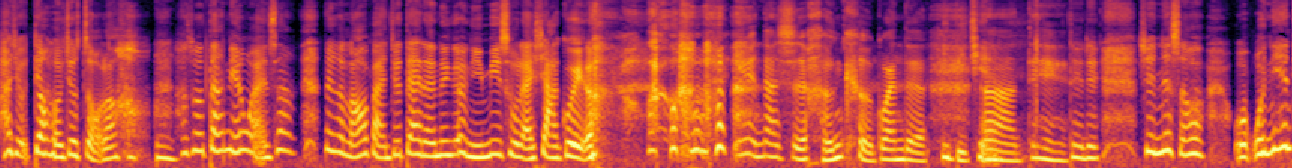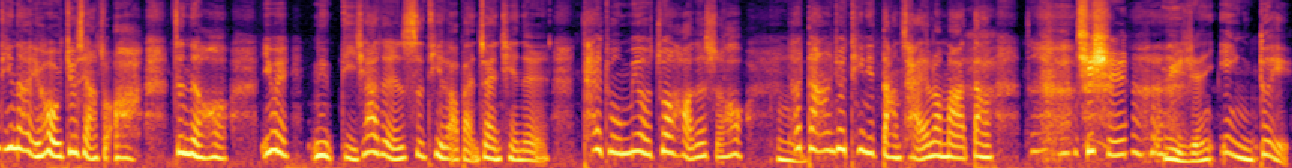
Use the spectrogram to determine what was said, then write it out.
他就掉头就走了。哈，他说当天晚上那个老板就带着那个女秘书来下跪了，因为那是很可观的 一笔钱啊。对对对，所以那时候我我那天听到以后我就想说啊，真的哈，因为你底下的人是替老板赚钱的人，态度没有做好的时候，他当然就替你挡财了嘛。挡，其实与人应对。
